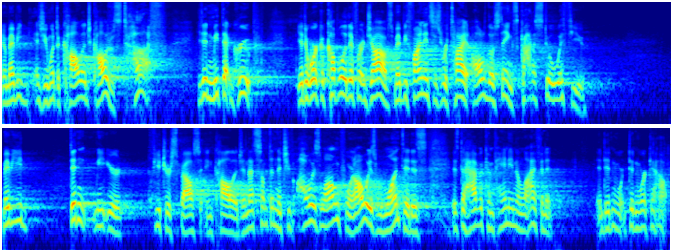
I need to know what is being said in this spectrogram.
You know, maybe as you went to college, college was tough. You didn't meet that group. You had to work a couple of different jobs. Maybe finances were tight. All of those things. God is still with you. Maybe you didn't meet your future spouse in college, and that's something that you've always longed for and always wanted is, is to have a companion in life, and it, it didn't, work, didn't work out.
